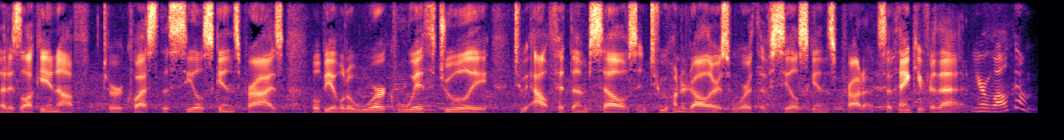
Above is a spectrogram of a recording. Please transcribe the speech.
that is lucky enough to request the SealSkinz prize will be able to work with Julie to outfit themselves in $200 worth of SealSkinz products. So, thank you for that. You're welcome.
